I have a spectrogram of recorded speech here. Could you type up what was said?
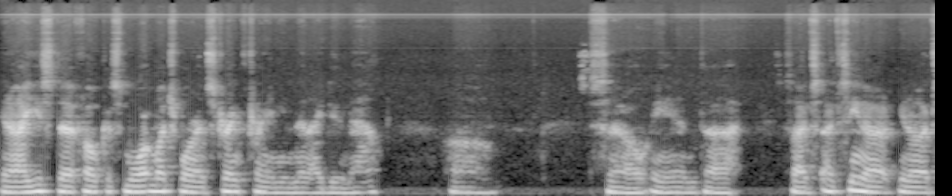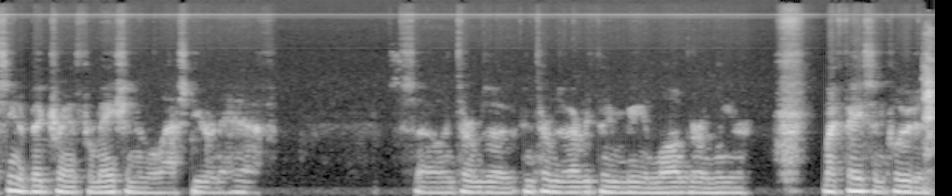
you know, I used to focus more, much more on strength training than I do now. Um, so and uh, so I've, I've seen a you know I've seen a big transformation in the last year and a half. So in terms of in terms of everything being longer and leaner, my face included.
